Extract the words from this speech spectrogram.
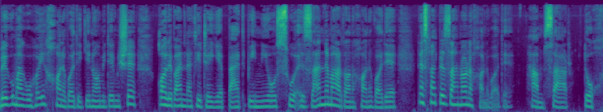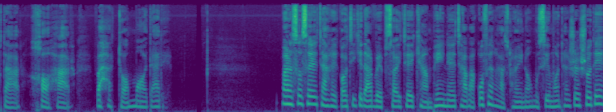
بگو مگوهای خانوادگی نامیده میشه غالبا نتیجه بدبینی و سوء زن مردان خانواده نسبت به زنان خانواده همسر، دختر، خواهر و حتی مادره بر اساس تحقیقاتی که در وبسایت کمپین توقف قتل‌های ناموسی منتشر شده،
